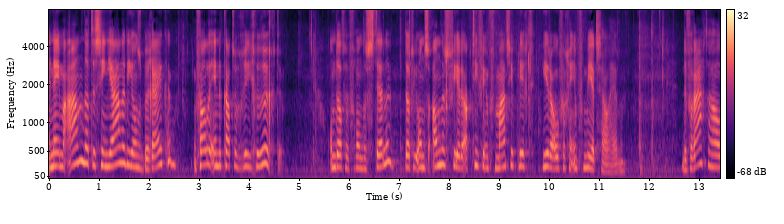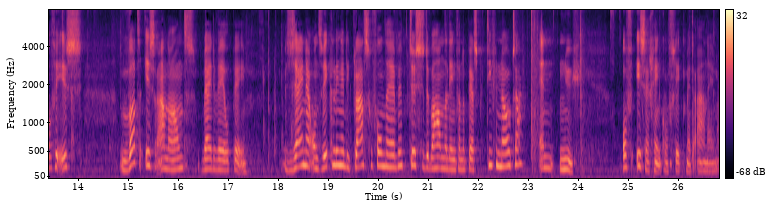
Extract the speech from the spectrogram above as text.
We nemen aan dat de signalen die ons bereiken vallen in de categorie geruchten. Omdat we veronderstellen dat u ons anders via de actieve informatieplicht hierover geïnformeerd zou hebben. De vraag derhalve is, wat is er aan de hand bij de WLP? Zijn er ontwikkelingen die plaatsgevonden hebben tussen de behandeling van de perspectievennota en nu? Of is er geen conflict met de aannemer?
